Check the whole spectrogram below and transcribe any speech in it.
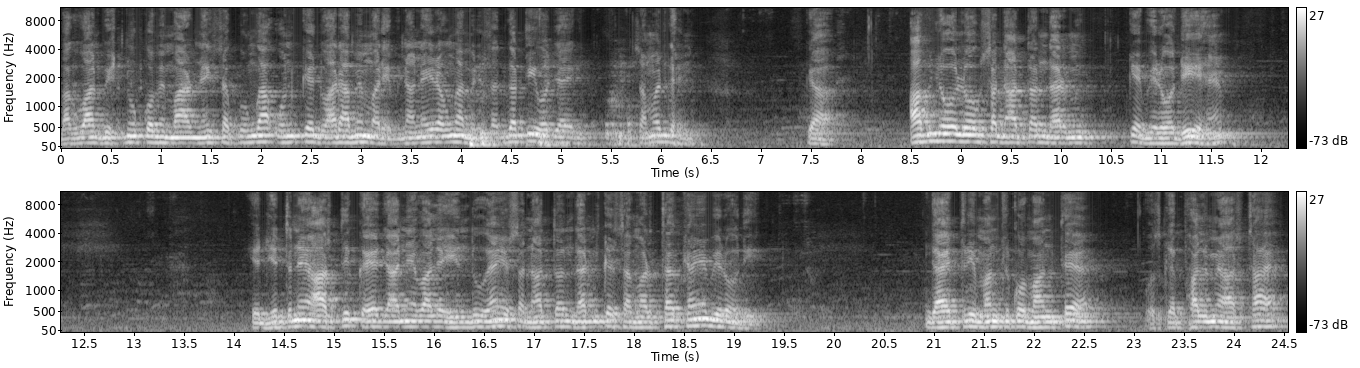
भगवान विष्णु को मैं मार नहीं सकूँगा, उनके द्वारा मैं मरे बिना नहीं रहूँगा, मेरी सदगति हो जाएगी। समझ गए क्या? अब जो लोग सनातन धर्म के विरोधी हैं ये जितने आस्तिक कहे जाने वाले हिंदू हैं, ये सनातन धर्म के समर्थक हैं, ये विरोधी। गायत्री मंत्र को मानते हैं, उसके फल में आस्था है।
